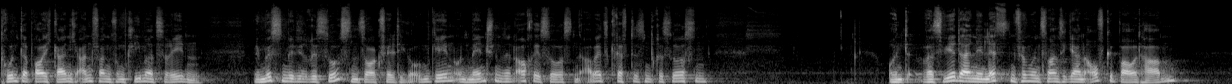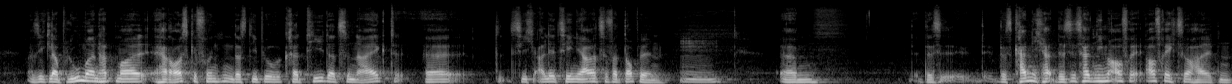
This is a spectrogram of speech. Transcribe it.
Drunter brauche ich gar nicht anfangen, vom Klima zu reden. Wir müssen mit den Ressourcen sorgfältiger umgehen und Menschen sind auch Ressourcen, Arbeitskräfte sind Ressourcen. Und was wir da in den letzten 25 Jahren aufgebaut haben, also ich glaube, Luhmann hat mal herausgefunden, dass die Bürokratie dazu neigt, äh, sich alle zehn Jahre zu verdoppeln. Mhm. Ähm, das, das, kann nicht, das ist halt nicht mehr aufrechtzuerhalten.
